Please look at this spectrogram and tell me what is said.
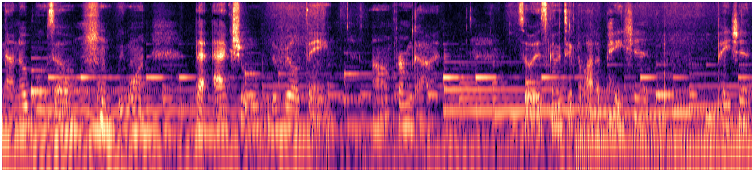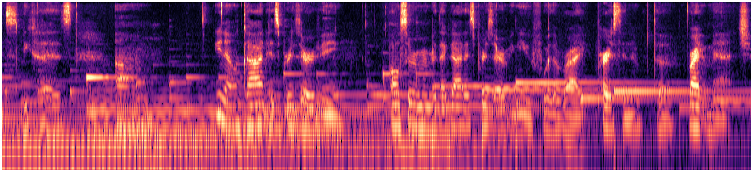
now no Buzo, we want the actual, the real thing um, from God. So it's going to take a lot of patience patience because, um, you know, God is preserving. Also, remember that God is preserving you for the right person, the right match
